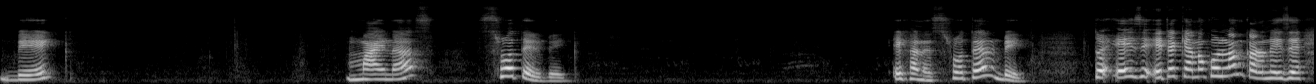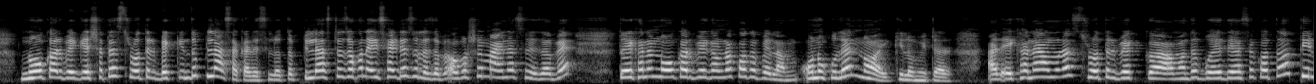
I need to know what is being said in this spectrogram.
বেগ মাইনাস স্রোতের বেগ। এখানে স্রোতের বেগ। তো এই যে এটা কেন করলাম? কারণ এই যে নৌকার বেগের সাথে স্রোতের বেগ কিন্তু প্লাস আকারে ছিল। তো প্লাসটা যখন এই সাইডে চলে যাবে, অবশ্যই মাইনাস হয়ে যাবে। তো এখানে নৌকার বেগ আমরা কত পেলাম? অনুকূলে নয় কিলোমিটার। আর এখানে আমরা স্রোতের বেগ আমাদের বয়ে দেওয়া আছে কত? তিন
